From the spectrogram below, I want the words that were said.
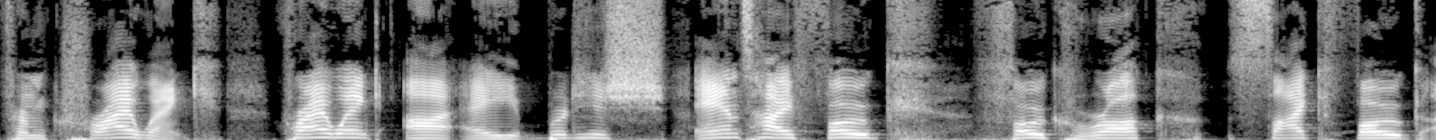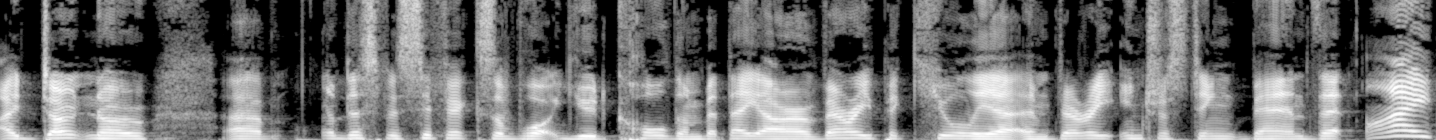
from Crywank. Crywank are a British anti folk, folk rock, psych folk. I don't know uh, the specifics of what you'd call them, but they are a very peculiar and very interesting band that I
